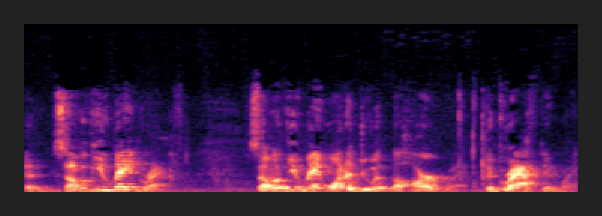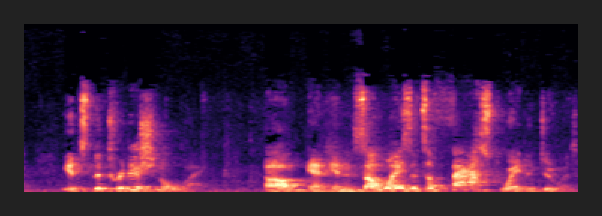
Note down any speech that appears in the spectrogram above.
and some of you may graft, some of you may want to do it the hard way, the grafting way. It's the traditional way. Um, and, and in some ways, it's a fast way to do it.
